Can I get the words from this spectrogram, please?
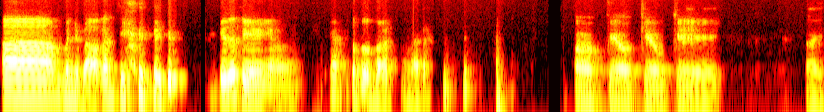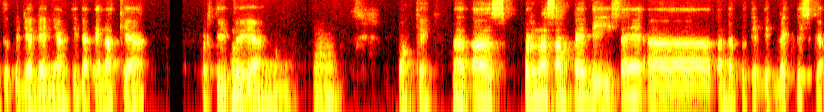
uh, menyebalkan sih itu sih yang ya tebel banget sebenarnya oke oke oke Nah, itu kejadian yang tidak enak ya. Seperti itu ya. Hmm. Hmm. Oke. Okay. Nah, uh, pernah sampai di saya uh, tanda kutip di blacklist gak?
